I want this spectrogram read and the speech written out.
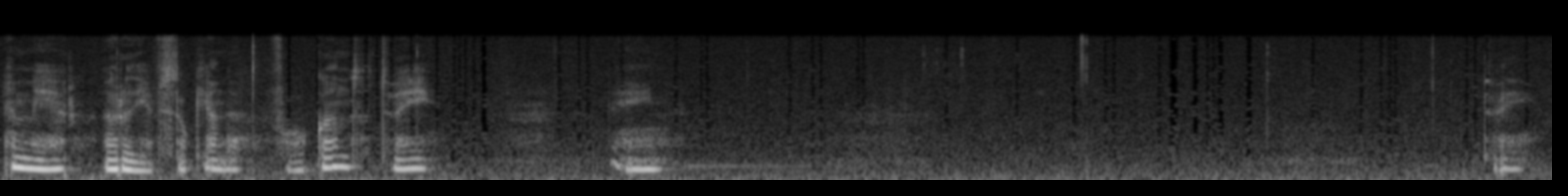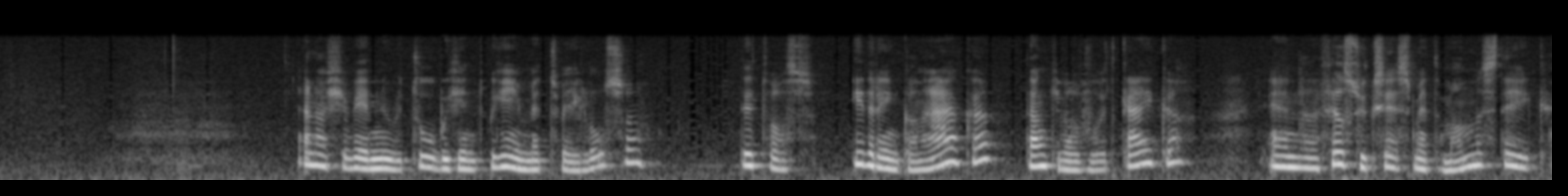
En meer een relief stokje aan de voorkant. 2 1 2 en als je weer een nieuwe toer begint begin je met twee lossen. Dit was iedereen kan haken. Dankjewel voor het kijken. En eh, veel succes met de mandensteek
